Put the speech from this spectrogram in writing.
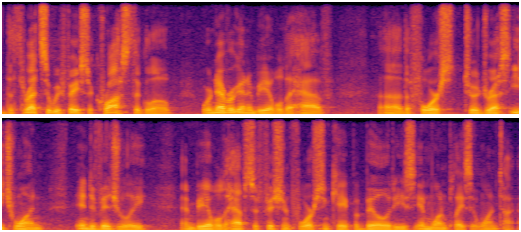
the threats that we face across the globe, we're never going to be able to have uh, the force to address each one individually and be able to have sufficient force and capabilities in one place at one time.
